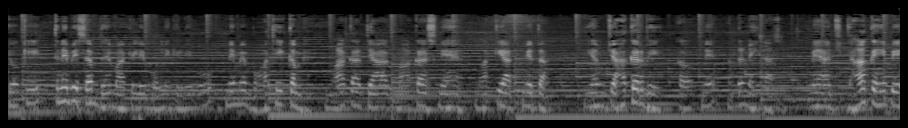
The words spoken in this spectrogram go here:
क्योंकि इतने भी शब्द हैं माँ के लिए बोलने के लिए, वो इतने में बहुत ही कम है। माँ का त्याग, माँ का स्नेह, माँ की आत्मीयता, ये हम चाह कर भी अपने अंदर नहीं ला सकते। मैं आज जहाँ कहीं पे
